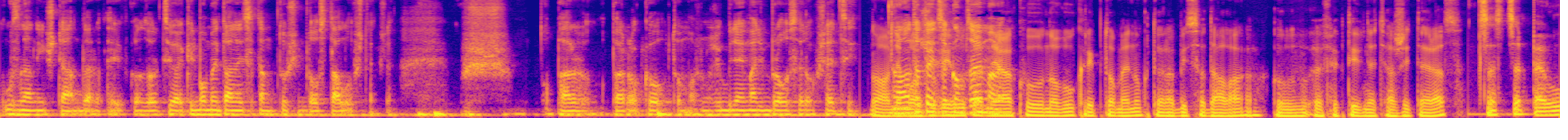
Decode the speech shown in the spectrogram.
uznaný štandard hej, v konzorciu, aj keď momentálne sa tam tuším dostal už, takže už o pár, o pár rokov to možno, že bude aj mať v browseroch všetci. No a No, toto je celkom zaujímavé. nejakú novú kryptomenu, ktorá by sa dala ako efektívne ťažiť teraz? Cez CPU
